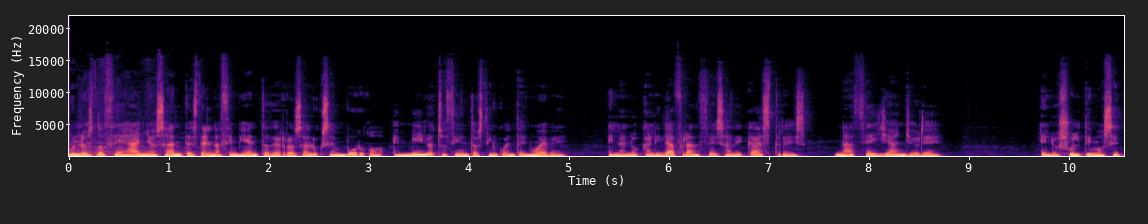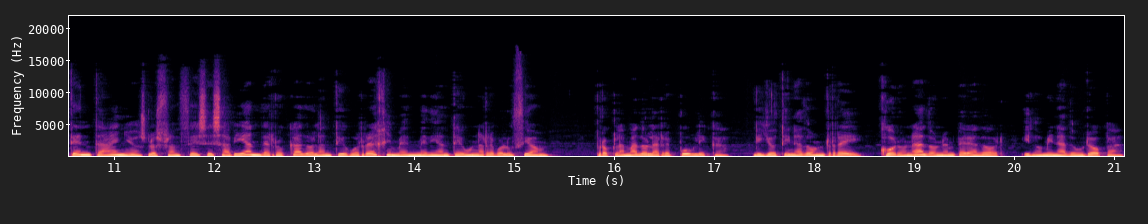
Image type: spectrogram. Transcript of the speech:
Unos 12 años antes del nacimiento de Rosa Luxemburgo, en 1859, en la localidad francesa de Castres, nace Jean Jaurès. En los últimos 70 años los franceses habían derrocado al antiguo régimen mediante una revolución, proclamado la República, guillotinado un rey, coronado un emperador y dominado Europa.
